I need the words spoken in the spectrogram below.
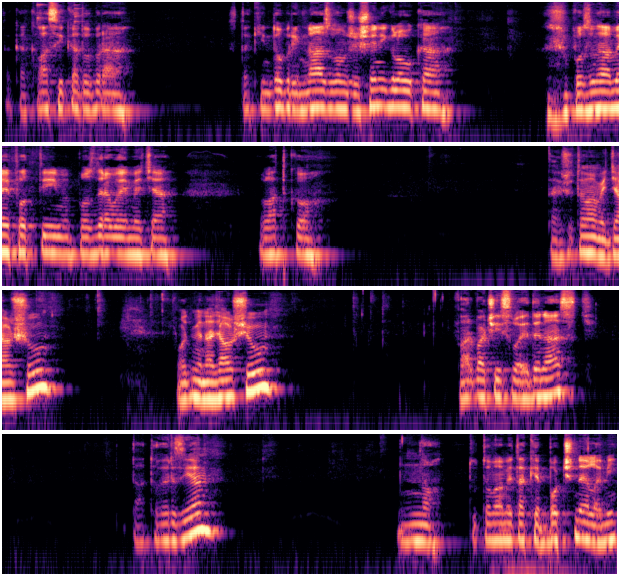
taká klasika dobrá, takým dobrým názvom, že Šeniglovka. Poznáme pod tým, pozdravujeme ťa, Vladko. Takže to máme ďalšiu. Poďme na ďalšiu. Farba číslo 11. Táto verzia. No, tuto máme také bočné lemy,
